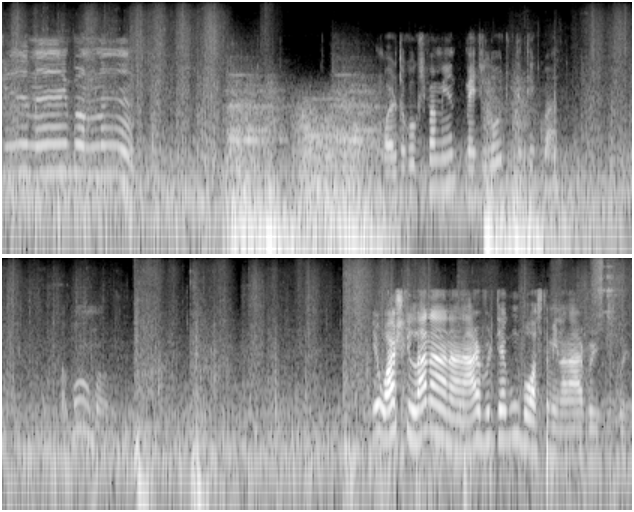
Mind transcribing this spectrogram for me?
Caralho, bolando. Agora eu tô com o equipamento. Med load 84. Bom, maluco. Eu acho que lá na, na, na árvore tem algum boss também, lá na árvore de coisa.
